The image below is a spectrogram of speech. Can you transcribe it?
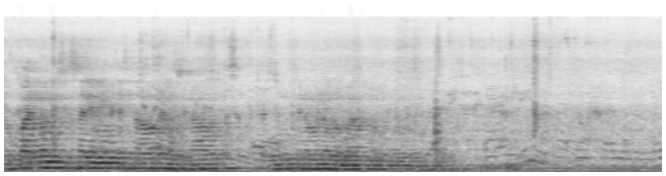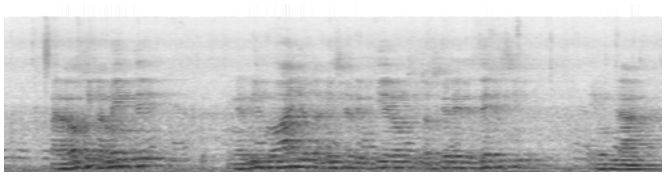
lo cual no necesariamente ha estado relacionado con un fenómeno global como el fenómeno Paradójicamente, en el mismo año también se advirtieron situaciones de déficit en la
